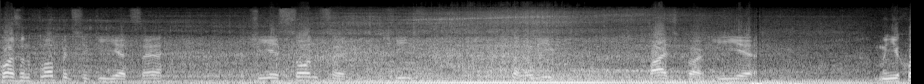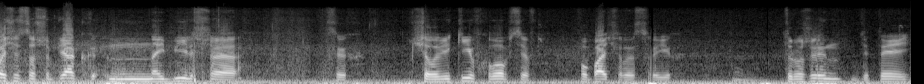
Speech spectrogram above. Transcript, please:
кожен хлопець, який є, це чиєсь сонце, чиїсь чоловік, батько. І мені хочеться, щоб як найбільше цих чоловіків, хлопців побачили своїх дружин, дітей,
